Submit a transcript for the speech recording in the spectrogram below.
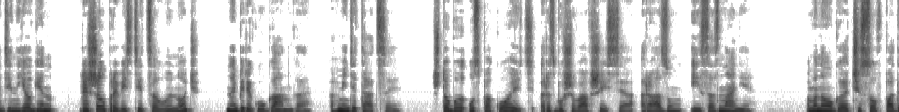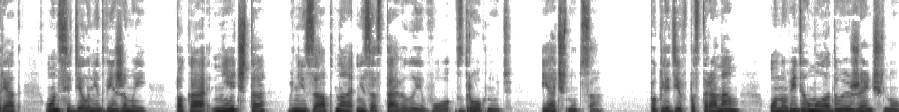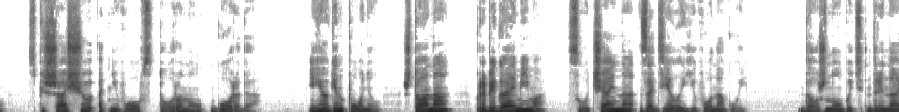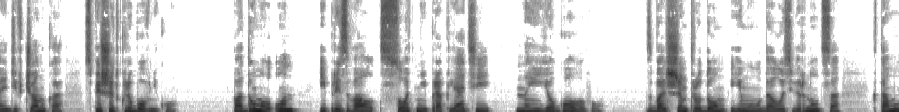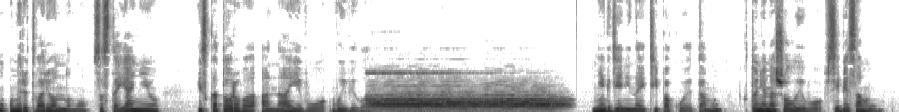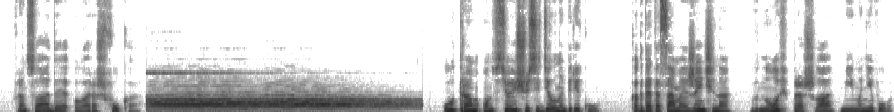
один йогин решил провести целую ночь на берегу Ганга в медитации, чтобы успокоить разбушевавшийся разум и сознание. Много часов подряд он сидел недвижимый, пока нечто внезапно не заставило его вздрогнуть и очнуться. Поглядев по сторонам, он увидел молодую женщину, спешащую от него в сторону города. Йогин понял, что она, пробегая мимо, случайно задела его ногой. Должно быть, дряная девчонка спешит к любовнику. Подумал он и призвал сотни проклятий на ее голову. С большим трудом ему удалось вернуться к тому умиротворенному состоянию, из которого она его вывела. Нигде не найти покоя тому, кто не нашел его в себе самом. Франсуа де Ларашфука. Утром он все еще сидел на берегу, когда та самая женщина вновь прошла мимо него.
